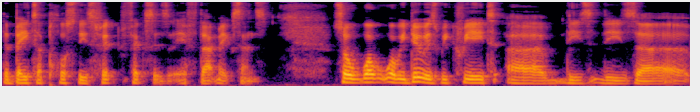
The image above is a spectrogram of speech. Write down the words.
the beta plus these fi- fixes if that makes sense. So what what we do is we create uh, these these uh,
